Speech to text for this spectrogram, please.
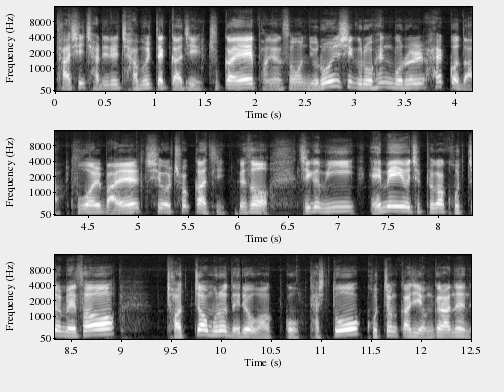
다시 자리를 잡을 때까지 주가의 방향성은 이런 식으로 횡보를 할 거다. 9월 말 10월 초까지. 그래서 지금 이 MAU 지표가 고점에서 저점으로 내려왔고 다시 또 고점까지 연결하는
